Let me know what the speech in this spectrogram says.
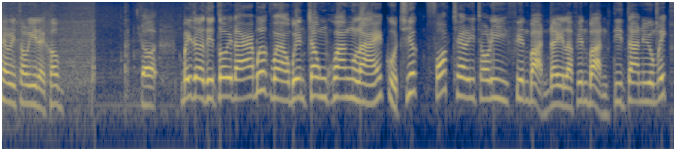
Territory này không. Rồi, bây giờ thì tôi đã bước vào bên trong khoang lái của chiếc Ford Territory phiên bản đây là phiên bản Titanium X.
